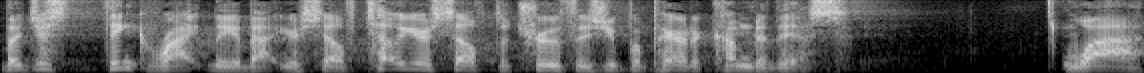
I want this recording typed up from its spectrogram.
but just think rightly about yourself. Tell yourself the truth as you prepare to come to this. Why?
